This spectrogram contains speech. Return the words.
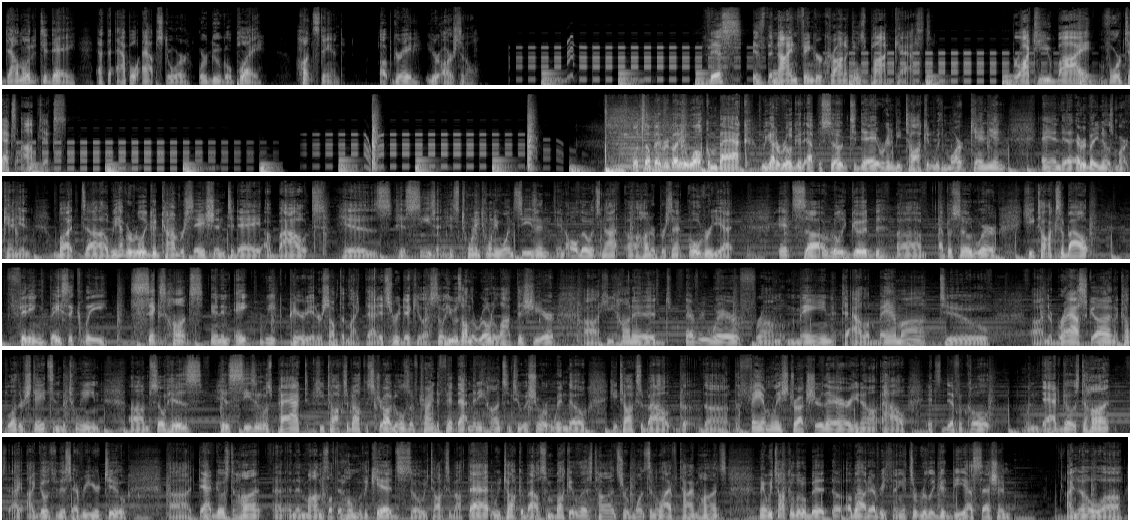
Download it today at the Apple App Store or Google Play. Hunt Stand. Upgrade your arsenal. This is the Nine Finger Chronicles podcast, brought to you by Vortex Optics. What's up, everybody? Welcome back. We got a real good episode today. We're going to be talking with Mark Kenyon, and uh, everybody knows Mark Kenyon, but uh, we have a really good conversation today about his his season, his 2021 season. And although it's not 100% over yet, it's uh, a really good uh, episode where he talks about fitting basically six hunts in an eight week period or something like that. It's ridiculous. So he was on the road a lot this year. Uh, he hunted everywhere from Maine to Alabama to uh, Nebraska and a couple other states in between. Um, so his his season was packed. He talks about the struggles of trying to fit that many hunts into a short window. He talks about the the, the family structure there. You know how it's difficult when dad goes to hunt I, I go through this every year too. Uh, dad goes to hunt, uh, and then mom's left at home with the kids. So he talks about that. We talk about some bucket list hunts or once in a lifetime hunts. Man, we talk a little bit uh, about everything. It's a really good BS session. I know uh,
